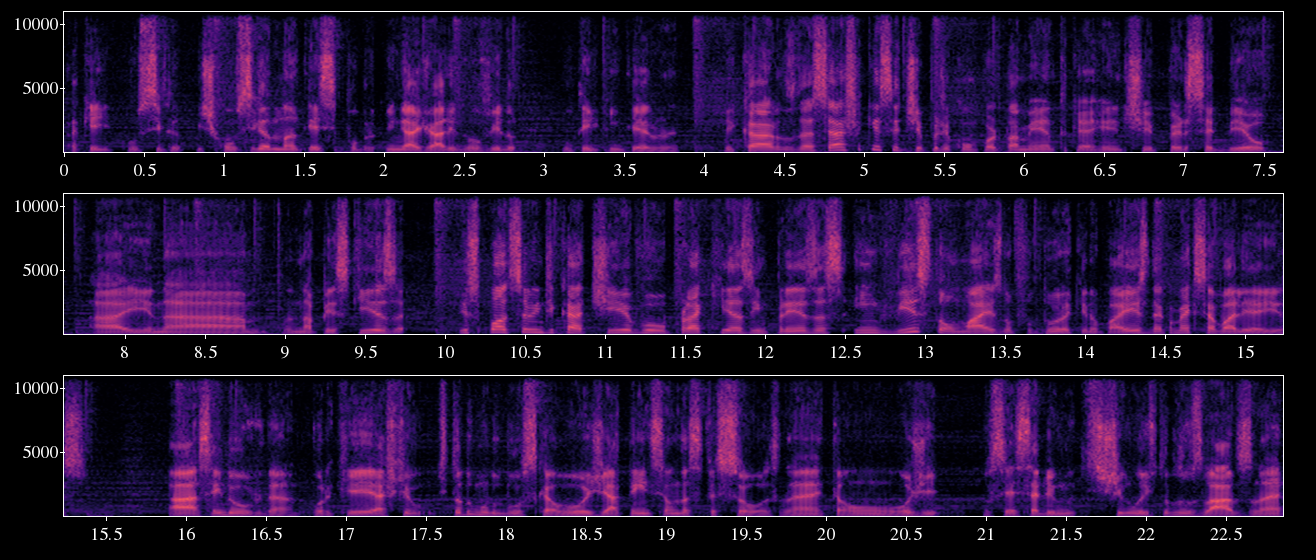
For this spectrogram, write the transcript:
para que consiga, a gente consiga manter esse público engajado e envolvido o tempo inteiro, né? E Carlos, né, você acha que esse tipo de comportamento que a gente percebeu aí na, na pesquisa, isso pode ser um indicativo para que as empresas invistam mais no futuro aqui no país, né? Como é que você avalia isso? Ah, sem dúvida, porque acho que o que todo mundo busca hoje é a atenção das pessoas, né? Então, hoje você recebe muito estímulo de todos os lados, né?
